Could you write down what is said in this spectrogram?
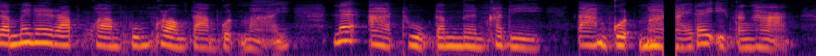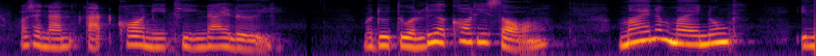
จะไม่ได้รับความคุ้มครองตามกฎหมาย และอาจถูกดำเนินคดีตามกฎหมายได้อีกต่างหาก เพราะฉะนั้นตัดข้อนี้ทิ้งได้เลย มาดูตัวเลือกข้อที่ 2 Meine Meinung in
